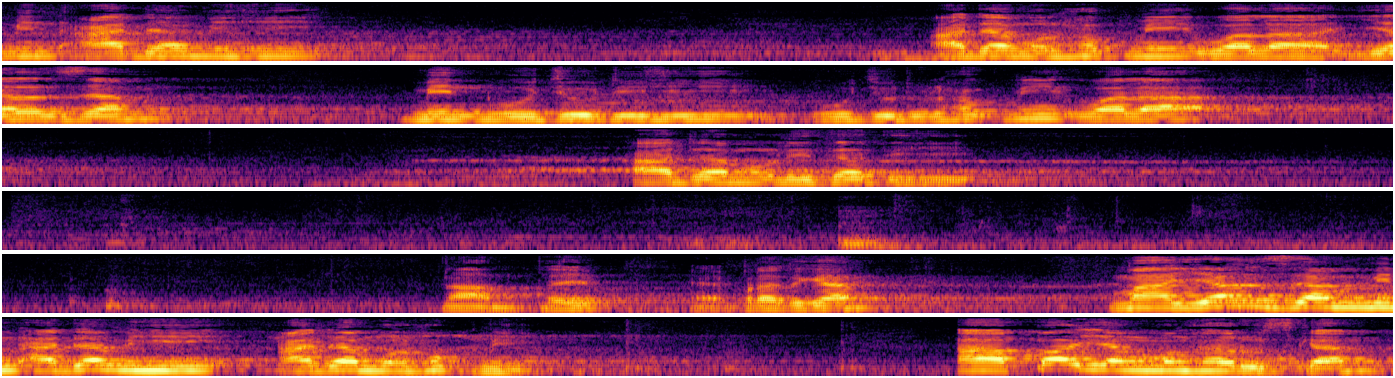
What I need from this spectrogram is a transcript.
min adamihi adamul hukmi wala yalzam min wujudihi wujudul hukmi wala adamu lidatihi. Nah, baik. Ya, perhatikan. Ma yalzam min adamihi adamul hukmi. Apa yang mengharuskan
